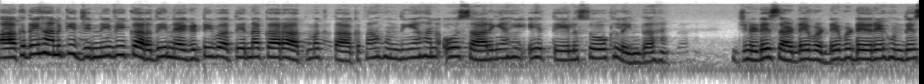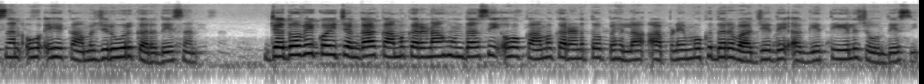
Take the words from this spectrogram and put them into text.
ਆਖਦੇ ਹਨ ਕਿ ਜਿੰਨੀ ਵੀ ਘਰ ਦੀ 네ਗੇਟਿਵ ਅਤੇ ਨਕਾਰਾਤਮਕ ਤਾਕਤਾਂ ਹੁੰਦੀਆਂ ਹਨ, ਉਹ ਸਾਰੀਆਂ ਹੀ ਇਹ ਤੇਲ ਸੋਖ ਲੈਂਦਾ ਹੈ। ਜਿਹੜੇ ਸਾਡੇ ਵੱਡੇ ਵਡੇਰੇ ਹੁੰਦੇ ਸਨ, ਉਹ ਇਹ ਕੰਮ ਜ਼ਰੂਰ ਕਰਦੇ ਸਨ। ਜਦੋਂ ਵੀ ਕੋਈ ਚੰਗਾ ਕੰਮ ਕਰਨਾ ਹੁੰਦਾ ਸੀ, ਉਹ ਕੰਮ ਕਰਨ ਤੋਂ ਪਹਿਲਾਂ ਆਪਣੇ ਮੁੱਖ ਦਰਵਾਜ਼ੇ ਦੇ ਅੱਗੇ ਤੇਲ ਚੋਂਦੇ ਸੀ।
